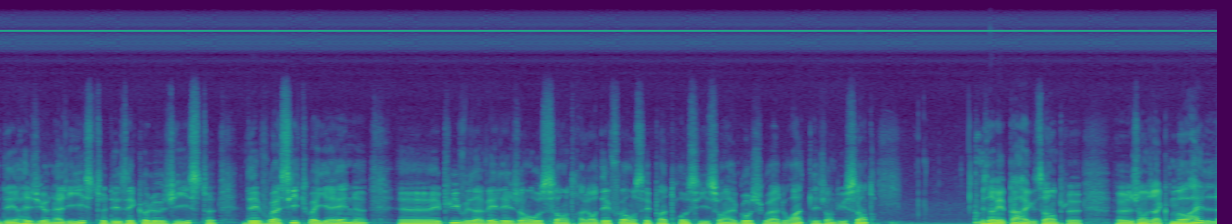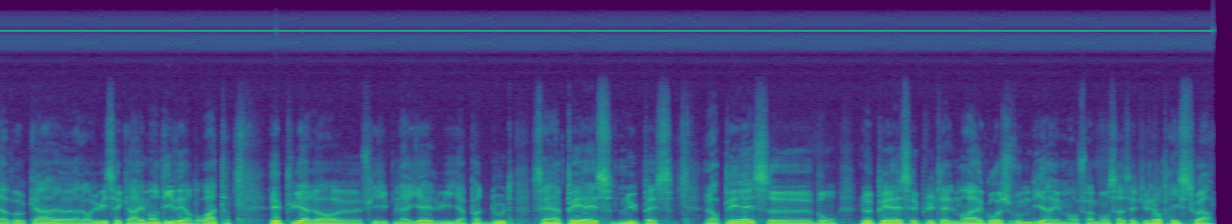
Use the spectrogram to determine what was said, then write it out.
des régionalistes, des écologistes, des voix citoyennes, euh, et puis vous avez les gens au centre. Alors des fois on ne sait pas trop s'ils sont à gauche ou à droite, les gens du centre. Vous avez par exemple euh, Jean-Jacques Morel, l'avocat. Euh, alors lui, c'est carrément divers droite. Et puis alors Philippe Naillet, lui, il n'y a pas de doute, c'est un PS NUPES. Alors PS, bon, le PS est plus tellement à gauche, vous me direz, mais enfin bon, ça c'est une autre histoire.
